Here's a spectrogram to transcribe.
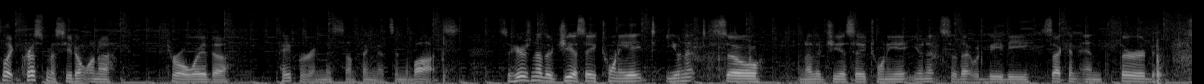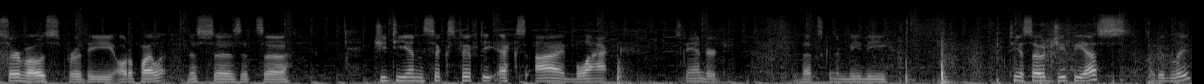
It's like Christmas, you don't want to throw away the paper and miss something that's in the box. So here's another GSA 28 unit. So another GSA 28 unit. So that would be the second and third servos for the autopilot. This says it's a GTN 650 XI black standard. So that's going to be the TSO GPS, I do believe.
